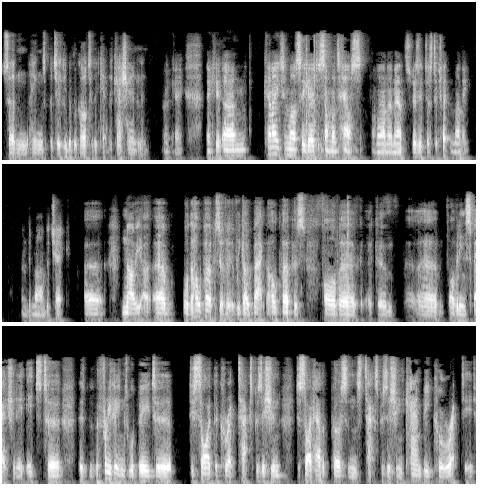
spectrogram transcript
certain things, particularly with regard to the, the cash handling. Okay, thank you. Um, can HMRC go to someone's house on an unannounced visit just to collect money and demand a cheque? Uh, no, uh, well, the whole purpose of it, if we go back, the whole purpose of a, a, um, uh, of an inspection. It, it's to the, the three things would be to decide the correct tax position, decide how the person's tax position can be corrected,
